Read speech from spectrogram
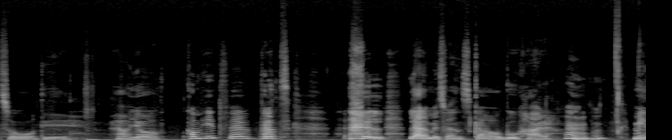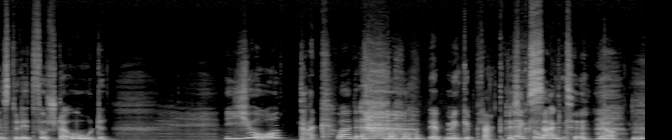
Så det, ja, jag kom hit för, för att lära mig svenska och bo här. Mm. Mm. Minns du ditt första ord? Jo, tack var det. det är ett mycket praktiskt Exakt. ord. Ja. Mm.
